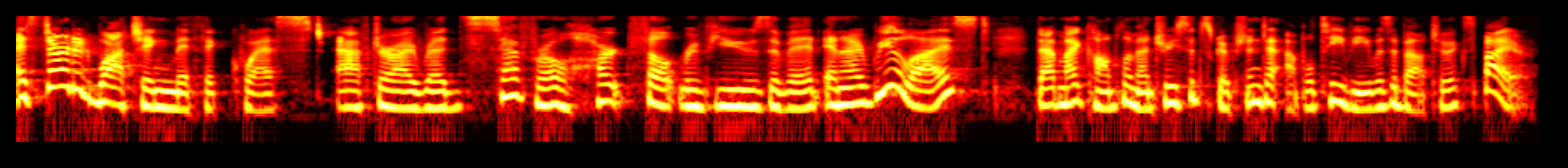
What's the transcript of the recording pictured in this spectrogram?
I started watching Mythic Quest after I read several heartfelt reviews of it, and I realized that my complimentary subscription to Apple TV was about to expire.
